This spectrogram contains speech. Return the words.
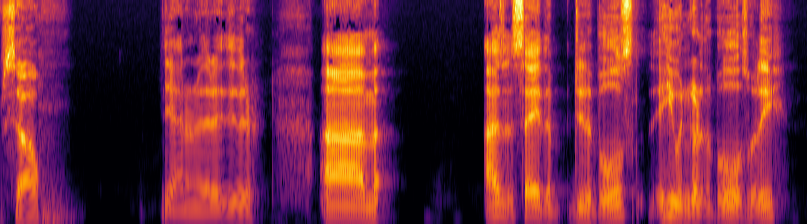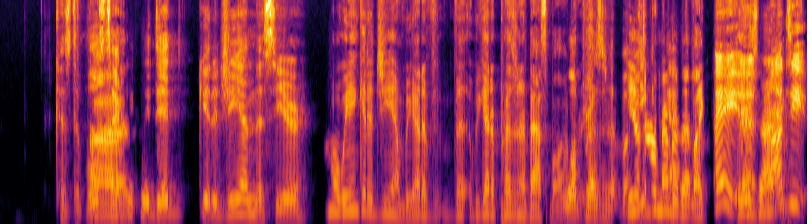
So Yeah, I don't know that either. Um, I was gonna say the do the Bulls. He wouldn't go to the Bulls, would he? Because the Bulls Uh, technically did get a GM this year. Well, we didn't get a GM. We got a we got a president of basketball. Well, operations. president. Of, You have to remember that, like, Hey, uh, there's that- Monte.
